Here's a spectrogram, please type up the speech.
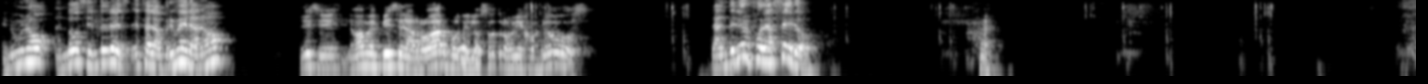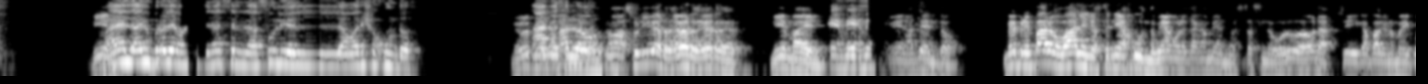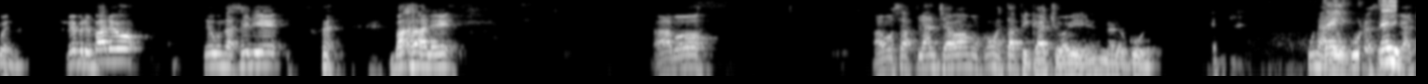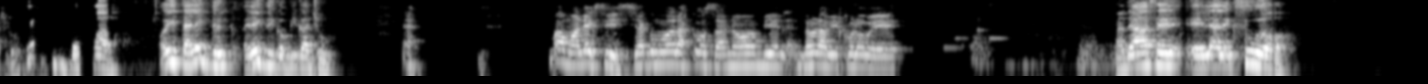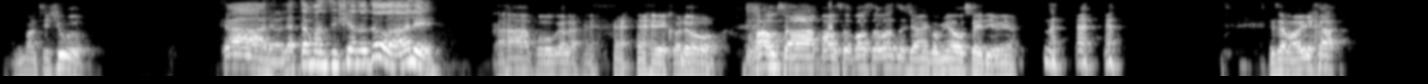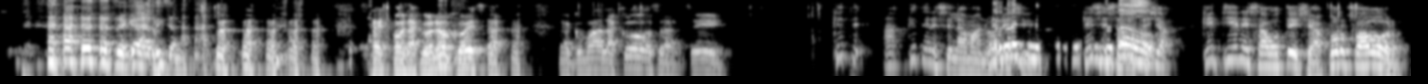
En uno, en dos y en tres. Esta es la primera, ¿no? Sí, sí. No me empiecen a robar porque los otros viejos lobos. La anterior fue la cero. Bien. Mael, hay un problema. Tenés el azul y el amarillo juntos. Me voy Ah, no preparando. No, azul y verde, verde, verde. Bien, Mael. Bien, bien, bien. Bien, atento. Me preparo, vale, los tenía juntos. Mirá cómo le está cambiando. ¿Está haciendo boludo ahora? Sí, capaz que no me di cuenta. Me preparo. Segunda serie. Va, dale. Vamos. Vamos a plancha, vamos. ¿Cómo está Pikachu ahí? eh? Una locura. Una Dale, locura ese dale. Pikachu. Hoy está eléctrico, eléctrico Pikachu. Vamos, Alexis. Ya acomodó las cosas. No, bien, no la viejo lo ve. Hagas el, el Alexudo. Un mancilludo. Claro, la está mancillando toda, dale. Ah, pues búscala. Viejo lobo. Pausa, pausa, pausa, pausa. Ya me comió dos series, mira. Esa más vieja. Se de risa. Como la conozco esa. Me acomoda las cosas, sí. ¿Qué, te- ah, ¿qué tenés en la mano, Alexis? ¿Qué es esa botella? ¿Qué tiene esa botella? Por favor.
